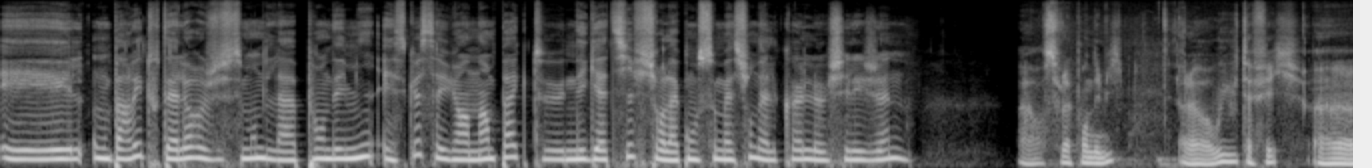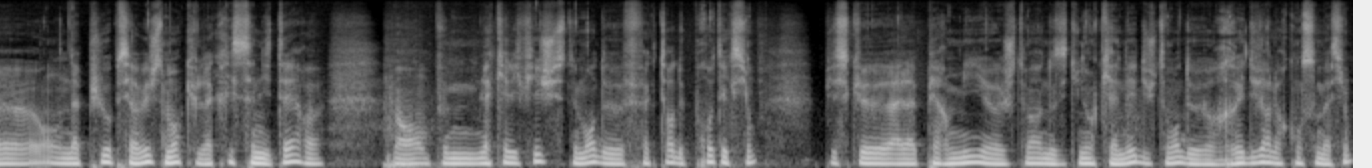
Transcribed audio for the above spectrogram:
Et on parlait tout à l'heure justement de la pandémie. Est-ce que ça a eu un impact négatif sur la consommation d'alcool chez les jeunes? Alors sur la pandémie, alors oui, tout à fait. Euh, on a pu observer justement que la crise sanitaire, ben, on peut la qualifier justement de facteur de protection, puisqu'elle a permis euh, justement à nos étudiants canés justement de réduire leur consommation.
